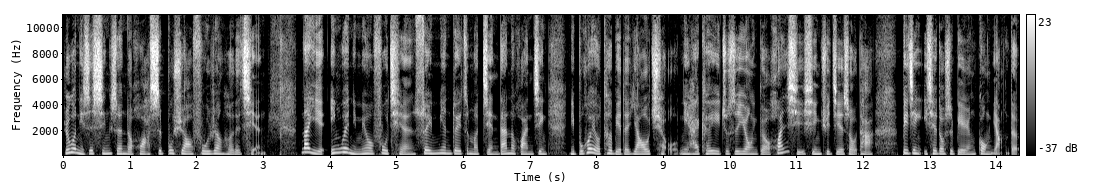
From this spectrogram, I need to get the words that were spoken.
如果你是新生的话，是不需要付任何的钱。那也因为你没有付钱，所以面对这么简单的环境，你不会有特别的要求，你还可以就是用一个欢喜心去接受它。毕竟一切都是别人供养的，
